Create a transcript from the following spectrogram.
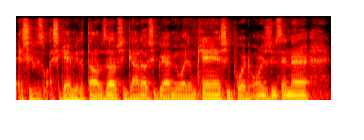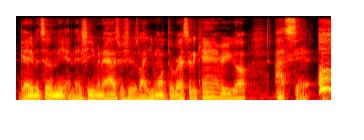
And she was like, she gave me the thumbs up. She got up, she grabbed me one of them cans, she poured the orange juice in there, gave it to me, and then she even asked me, she was like, "You want the rest of the can? Here you go." I said, "Oh."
